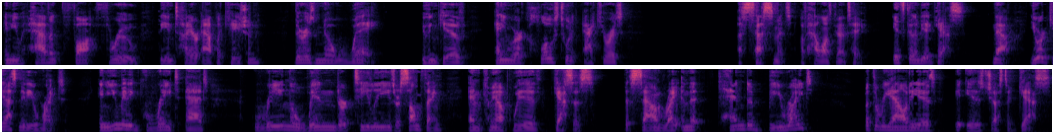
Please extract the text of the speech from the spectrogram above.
and you haven't thought through the entire application, there is no way you can give anywhere close to an accurate assessment of how long it's going to take. It's going to be a guess. Now, your guess may be right, and you may be great at reading the wind or tea leaves or something and coming up with guesses that sound right and that tend to be right. But the reality is, it is just a guess.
